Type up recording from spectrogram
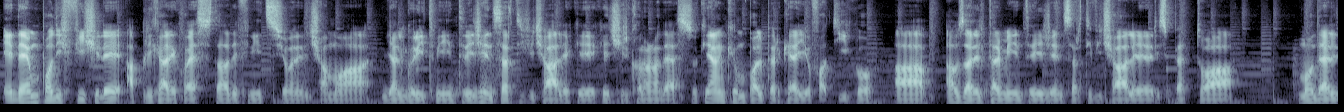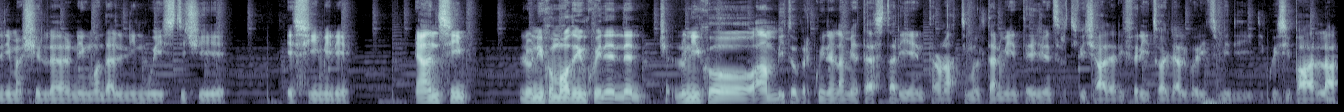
Ed è un po' difficile applicare questa definizione, diciamo, agli algoritmi di intelligenza artificiale che, che circolano adesso, che è anche un po' il perché io fatico a, a usare il termine intelligenza artificiale rispetto a modelli di machine learning, modelli linguistici e simili. E anzi, L'unico modo in cui nel, nel, cioè, l'unico ambito per cui nella mia testa rientra un attimo il termine intelligenza artificiale riferito agli algoritmi di, di, cui si parla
